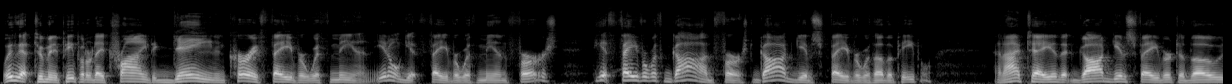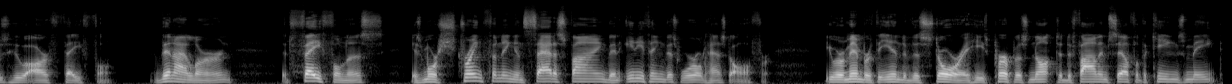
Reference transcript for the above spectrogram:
We've got too many people today trying to gain and curry favor with men. You don't get favor with men first. You get favor with God first. God gives favor with other people. And I tell you that God gives favor to those who are faithful. Then I learned that faithfulness is more strengthening and satisfying than anything this world has to offer. You remember at the end of this story, he's purposed not to defile himself with the king's meat,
